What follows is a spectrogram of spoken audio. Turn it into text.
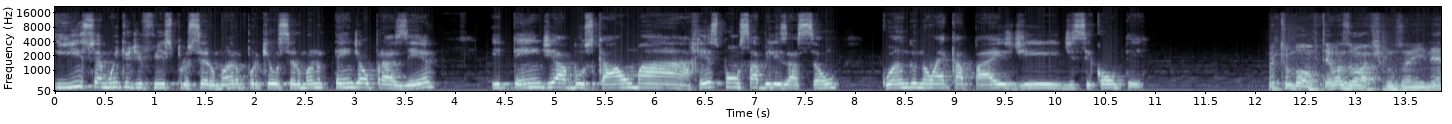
e isso é muito difícil para o ser humano porque o ser humano tende ao prazer e tende a buscar uma responsabilização quando não é capaz de, de se conter. Muito bom, temas ótimos aí, né?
